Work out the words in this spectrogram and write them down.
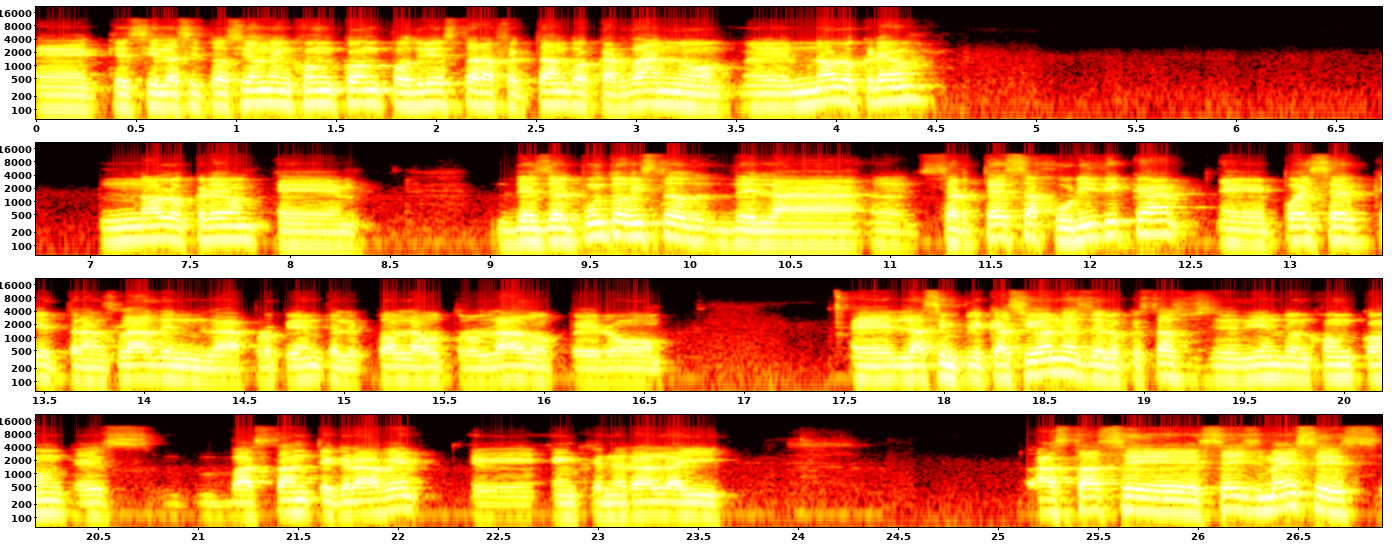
Eh, que si la situación en Hong Kong podría estar afectando a Cardano, no lo creo. No lo creo. Eh, desde el punto de vista de la eh, certeza jurídica, eh, puede ser que trasladen la propiedad intelectual a otro lado, pero las implicaciones de lo que está sucediendo en Hong Kong es bastante grave. en general, hay hasta hace seis meses,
